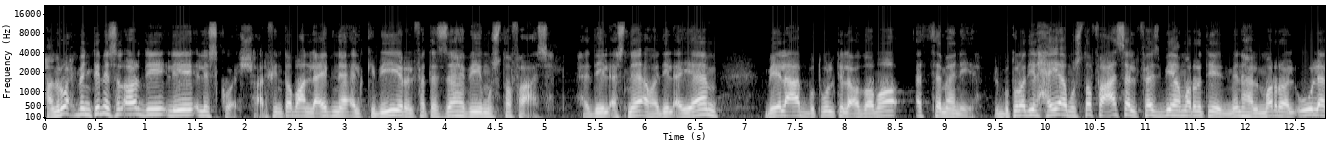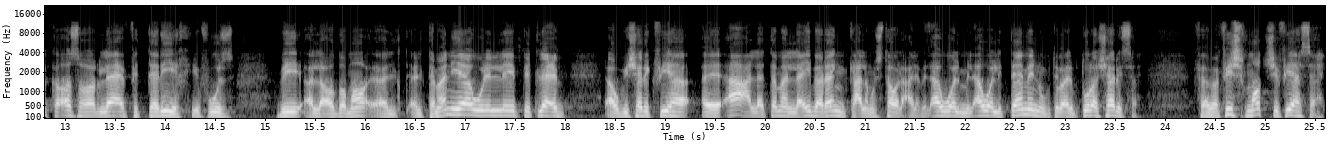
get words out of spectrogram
هنروح من تنس الارضي للسكواش. عارفين طبعا لاعبنا الكبير الفتى الذهبي مصطفى عسل. هذه الأثناء وهذه الأيام بيلعب بطولة العظماء الثمانية. البطولة دي الحقيقة مصطفى عسل فاز بيها مرتين منها المرة الأولى كأصغر لاعب في التاريخ يفوز بالعظماء الثمانية واللي بتتلعب أو بيشارك فيها أعلى ثمان لعيبة rank على مستوى العالم. الأول من الأول للثامن وبتبقى البطولة شرسة. فما فيش ماتش فيها سهل.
